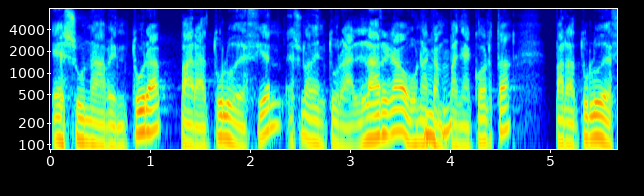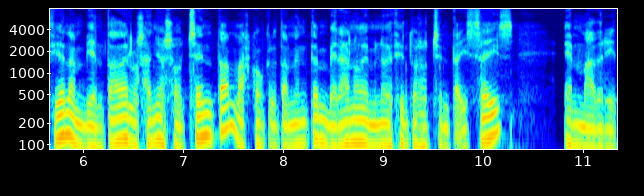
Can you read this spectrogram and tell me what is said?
es una aventura para Tulu de 100, es una aventura larga o una campaña corta para Tulu de 100 ambientada en los años 80, más concretamente en verano de 1986 en Madrid.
